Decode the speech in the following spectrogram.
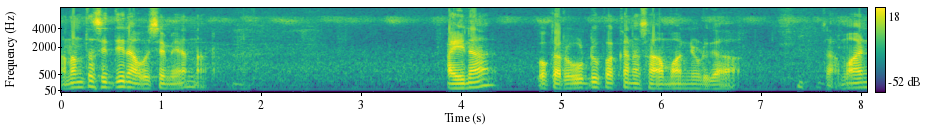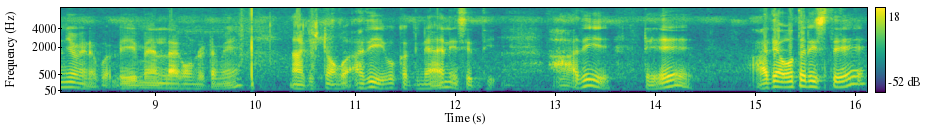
అనంత సిద్ధి నా వశమే అన్నారు. అయినా ఒక రోడ్డు పక్కన సామాన్యుడిగా సామాన్యమైన లేమ్యాన్ లాగా ఉండటమే నాకు ఇష్టం అది ఒక జ్ఞాని సిద్ధి. అది అంటే అది అవతరిస్తే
